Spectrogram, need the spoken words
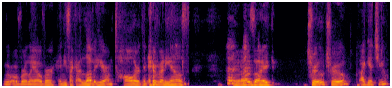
we were over a layover, and he's like, "I love it here. I'm taller than everybody else." and I was like, "True, true. I get you."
